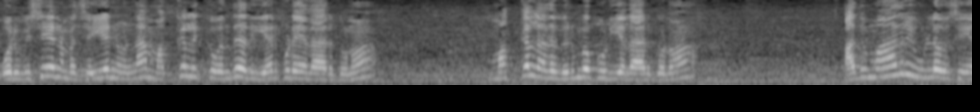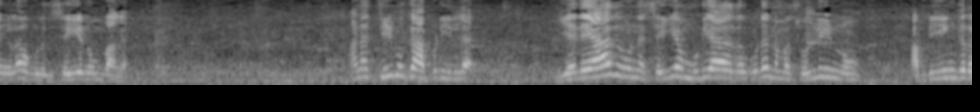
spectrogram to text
ஒரு விஷயம் நம்ம செய்யணும்னா மக்களுக்கு வந்து அது ஏற்புடையதா இருக்கணும். மக்கள் அதை விரும்பக்கூடியதா இருக்கணும். அது மாதிரி உள்ள விஷயங்களை அவங்களுக்கு செய்யணும்பாங்க. ஆனா திமுக அப்படி இல்லை. எதையாவது ஒன்று செய்ய முடியாததை கூட நம்ம சொல்லிடணும் அப்படிங்கிற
